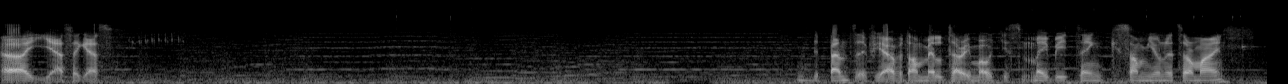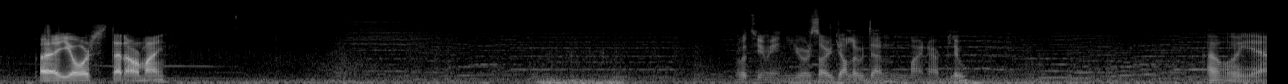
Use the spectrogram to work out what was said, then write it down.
Uh, yes, I guess. Depends if you have it on military mode, s- maybe think some units are mine. Uh, yours that are mine. What do you mean? Yours are yellow then, mine are blue? Oh, yeah.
